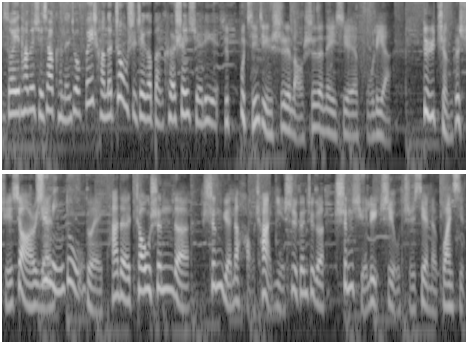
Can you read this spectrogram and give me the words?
所以他们学校可能就非常的重视这个本科升学率。其实不仅仅是老师的那些福利啊。对于整个学校而言，知名度对它的招生的生源的好差，也是跟这个升学率是有直线的关系的。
